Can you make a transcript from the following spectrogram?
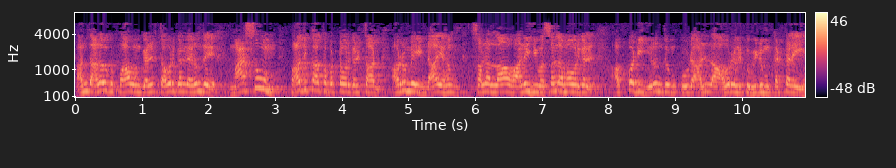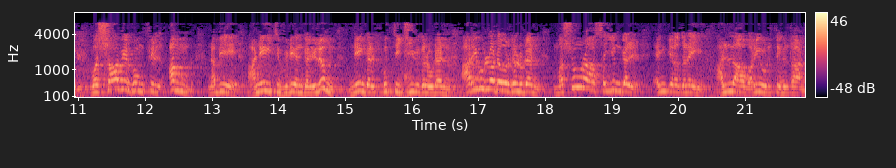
அந்த அளவுக்கு பாவங்கள் தவறுகள் இருந்து மாசூம் பாதுகாக்கப்பட்டவர்கள் தான். அருமை நாயகம் சல்லல்லாஹ் அலைஹி வசல்லம் அவர்கள் அப்படி இருந்தும் கூட அல்லாஹ் அவர்களுக்கு விடும் கட்டளை ஃபில் நபியே அனைத்து விடயங்களிலும் நீங்கள் புத்தி ஜீவிகளுடன் அறிவுள்ளவர்களுடன் மஷூரா செய்யுங்கள் என்கிறதனை அல்லாஹ் வலியுறுத்துகின்றான்.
